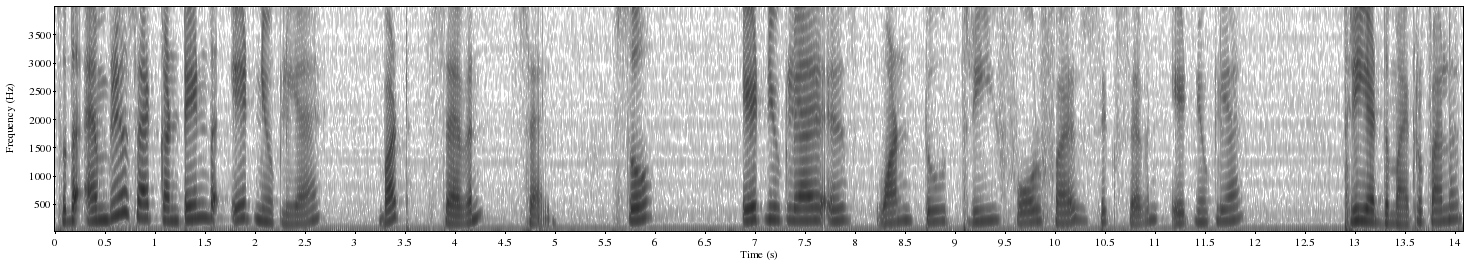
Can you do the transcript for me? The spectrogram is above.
So the embryo sac contained the 8 nuclei but 7 cell. So 8 nuclei is 1, 2, 3, 4, 5, 6, 7, 8 nuclei. 3 at the micropylar,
